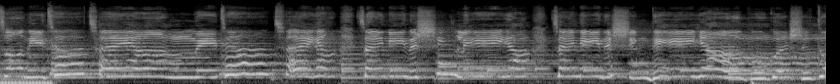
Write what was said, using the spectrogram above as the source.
做你的太阳，你的太阳，在你的心里呀，在你的心底呀，不管是多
